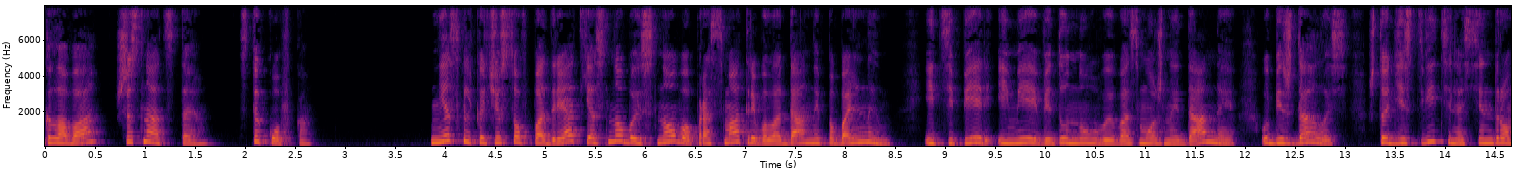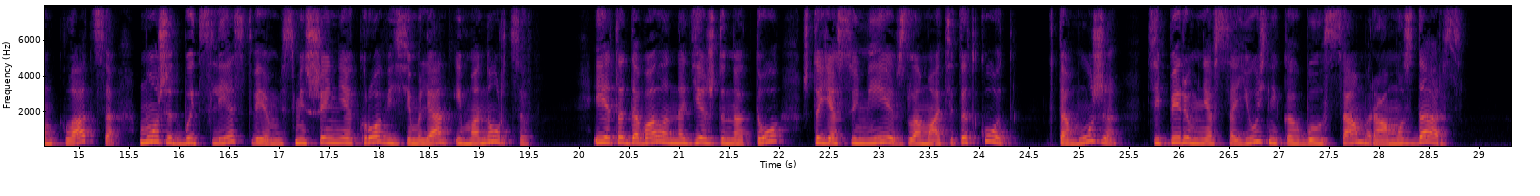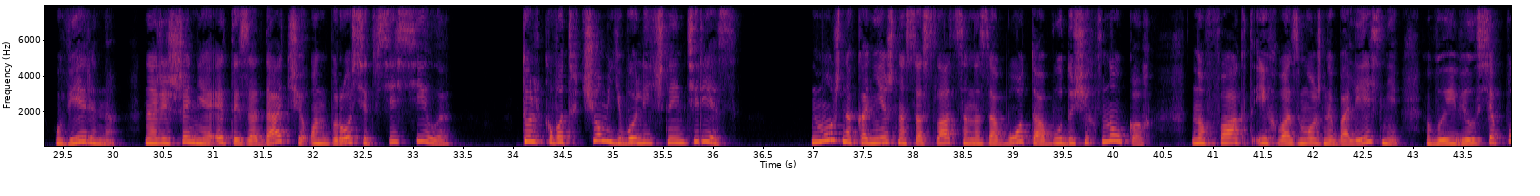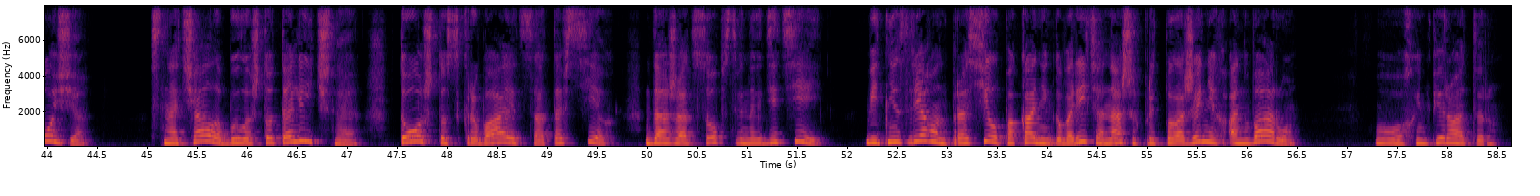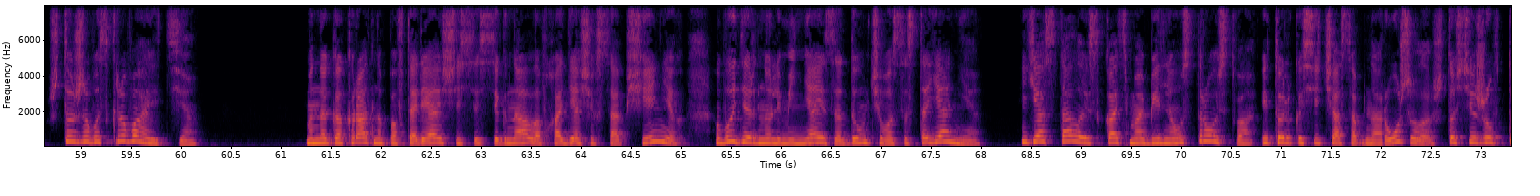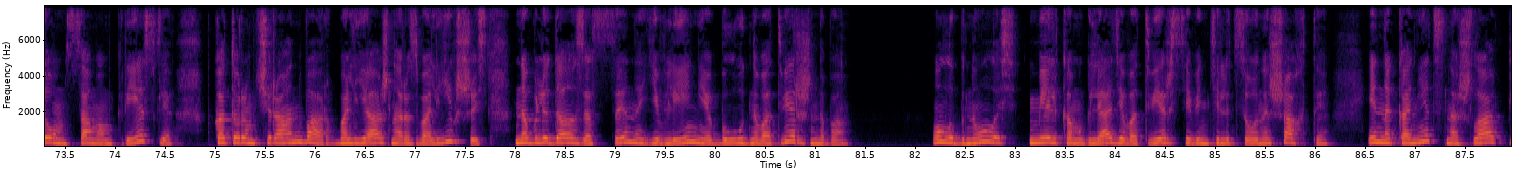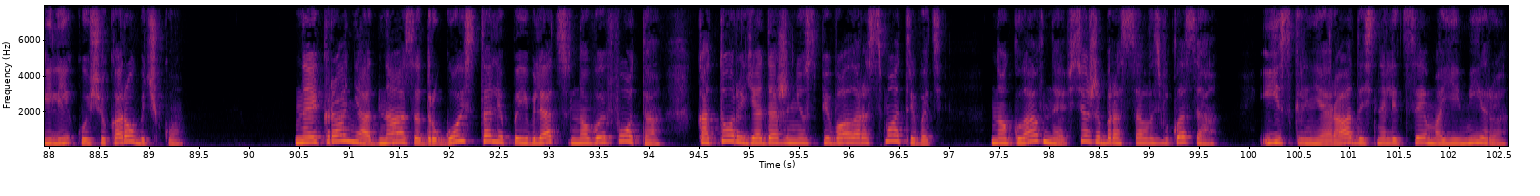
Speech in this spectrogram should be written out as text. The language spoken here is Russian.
Глава 16. Стыковка. Несколько часов подряд я снова и снова просматривала данные по больным, и теперь, имея в виду новые возможные данные, убеждалась, что действительно синдром Клатца может быть следствием смешения крови землян и манорцев. И это давало надежду на то, что я сумею взломать этот код. К тому же, теперь у меня в союзниках был сам Рамус Дарс – Уверена, на решение этой задачи он бросит все силы. Только вот в чем его личный интерес? Можно, конечно, сослаться на заботу о будущих внуках, но факт их возможной болезни выявился позже. Сначала было что-то личное, то, что скрывается ото всех, даже от собственных детей. Ведь не зря он просил пока не говорить о наших предположениях Анвару. «Ох, император, что же вы скрываете?» Многократно повторяющиеся сигналы входящих сообщениях выдернули меня из задумчивого состояния. Я стала искать мобильное устройство и только сейчас обнаружила, что сижу в том самом кресле, в котором вчера Анвар, вальяжно развалившись, наблюдал за сценой явления блудного отверженного. Улыбнулась, мельком глядя в отверстие вентиляционной шахты, и, наконец, нашла пиликающую коробочку. На экране одна за другой стали появляться новые фото, которые я даже не успевала рассматривать, но главное все же бросалось в глаза – искренняя радость на лице моей Миры.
